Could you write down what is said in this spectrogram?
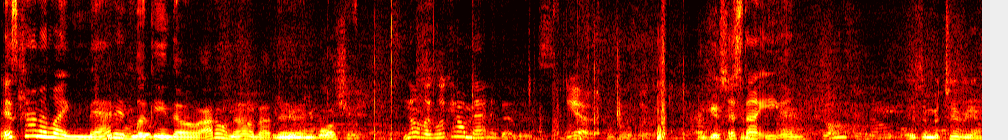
It's kind of like matted looking though. I don't know about that. You mean when you wash it? No, like look how matted that looks. Yeah, it's supposed to look like I guess It's it's, not a, eating. it's a material.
